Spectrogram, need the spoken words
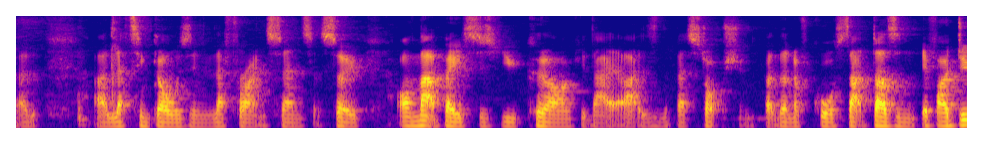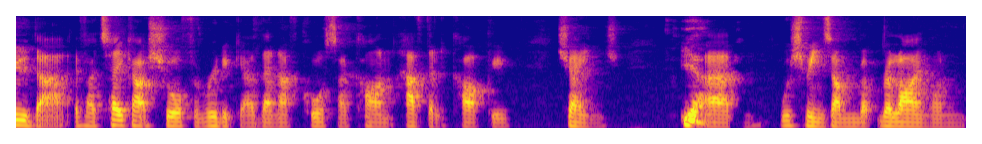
are, are, letting goals in left, right, and centre. So on that basis, you could argue that that is the best option. But then, of course, that doesn't. If I do that, if I take out Shaw for Rudiger, then of course I can't have the Lukaku change. Yeah. Um, which means I'm relying on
